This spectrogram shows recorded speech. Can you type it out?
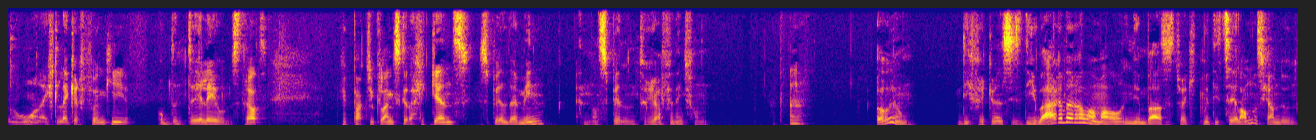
Gewoon echt lekker funky. Op de tele, op de straat. Je pakt je klankje dat je kent, je speelt hem in. En dan speel je hem terug af. Je denkt van... Mm. Oh jong, die frequenties die waren daar allemaal in die basistrack. Ik moet iets heel anders gaan doen.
